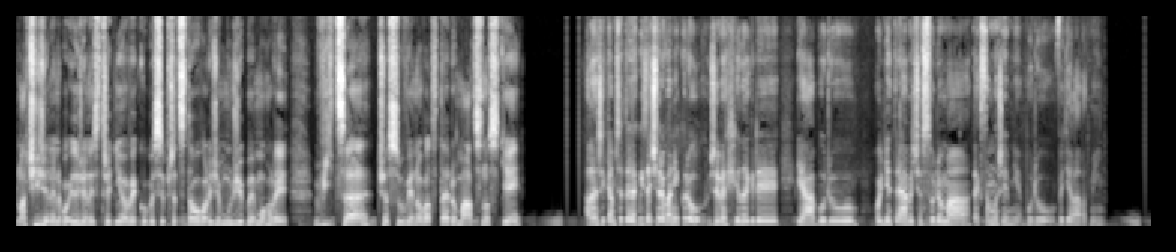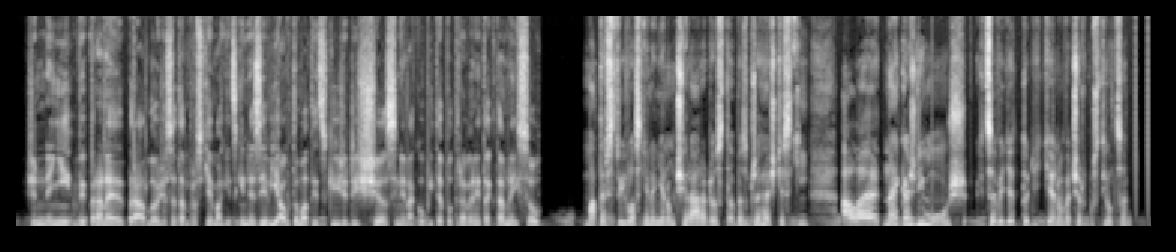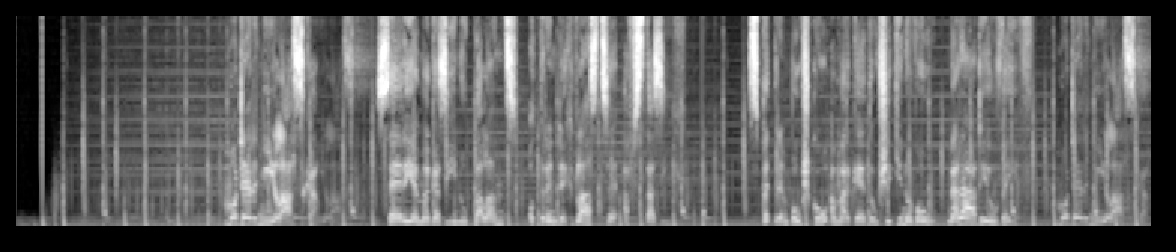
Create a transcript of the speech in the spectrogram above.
Mladší ženy nebo i ženy středního věku by si představovali, že muži by mohli více času věnovat té domácnosti. Ale říkám si, to je takový začarovaný kruh, že ve chvíli, kdy já budu hodně trávit času doma, tak samozřejmě budu vydělávat méně že není vyprané prádlo, že se tam prostě magicky nezjeví automaticky, že když si nenakoupíte potraviny, tak tam nejsou. Mateřství vlastně není jenom čirá radost a bezbřehé štěstí, ale ne každý muž chce vidět to dítě jenom večer v postýlce. Moderní láska. Série magazínu Balance o trendech v lásce a vztazích. S Petrem Bouškou a Markétou Šetinovou na rádiu Wave. Moderní láska.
